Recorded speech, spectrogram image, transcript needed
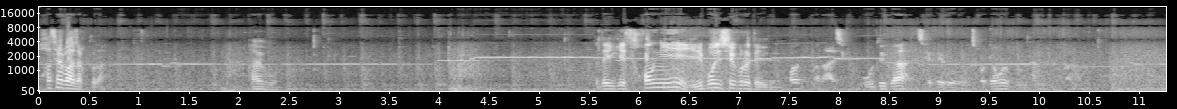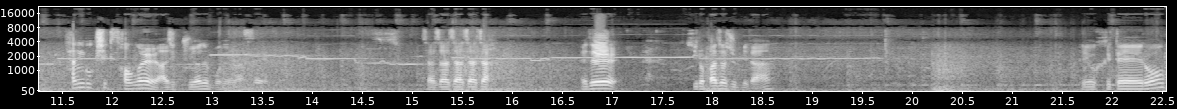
화살 맞았구나. 아이고. 근데 이게 성이 일본식으로 되어 있는 건 이건 아직 모드가 제대로 적용을 못하는 거야. 한국식 성을 아직 구현을 못 해놨어요. 자자자자자. 애들 뒤로 빠져줍니다. 그리고 그대로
